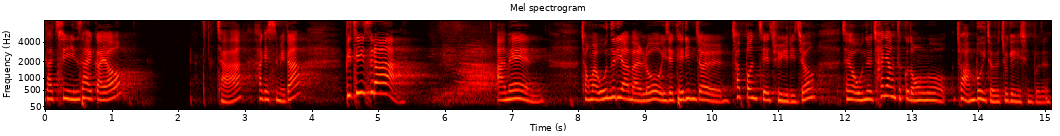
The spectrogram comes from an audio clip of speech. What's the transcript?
우리 같이 인사할까요? 자, 하겠습니다. 빛이 있으라! 아멘. 정말 오늘이야말로 이제 대림절 첫 번째 주일이죠. 제가 오늘 찬양 듣고 너무, 저 안 보이죠? 이쪽에 계신 분은.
